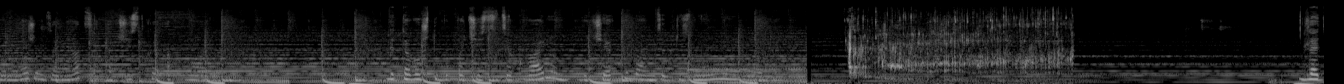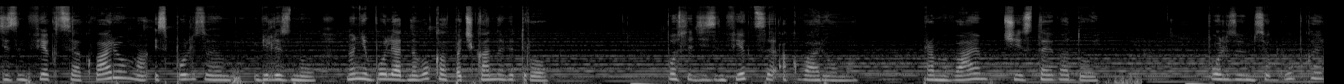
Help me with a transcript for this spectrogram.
мы можем заняться очисткой аквариума. Для того, чтобы почистить аквариум, вычерпываем загрязненную Для дезинфекции аквариума используем белизну, но не более одного колпачка на ведро. После дезинфекции аквариума промываем чистой водой. Пользуемся губкой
